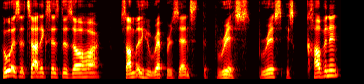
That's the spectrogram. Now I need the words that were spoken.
Who is a tzaddik, says the Zohar? Somebody who represents the bris. Bris is covenant.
